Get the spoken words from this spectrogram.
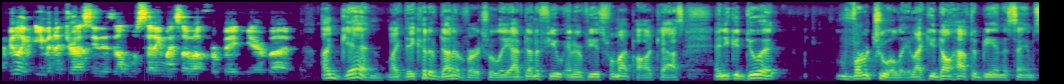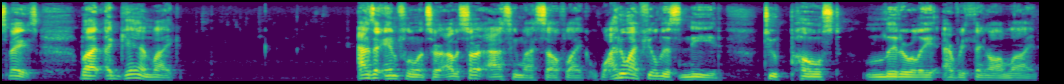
I feel like even addressing this, is almost setting myself up for bait here, but... Again, like they could have done it virtually. I've done a few interviews for my podcast, and you could do it virtually, like you don't have to be in the same space. But again, like, as an influencer, I would start asking myself, like, why do I feel this need to post literally everything online?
